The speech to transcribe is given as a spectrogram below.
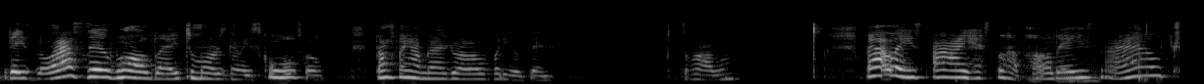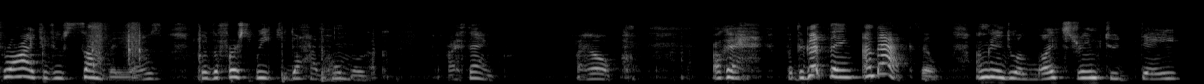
today's the last day of holiday. Tomorrow's gonna be school, so don't think I'm gonna do a lot of videos then. That's a problem. But at least I still have holidays. I'll try to do some videos. Because the first week you don't have homework. I think. I hope. Okay, but the good thing, I'm back. So I'm gonna do a live stream today.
